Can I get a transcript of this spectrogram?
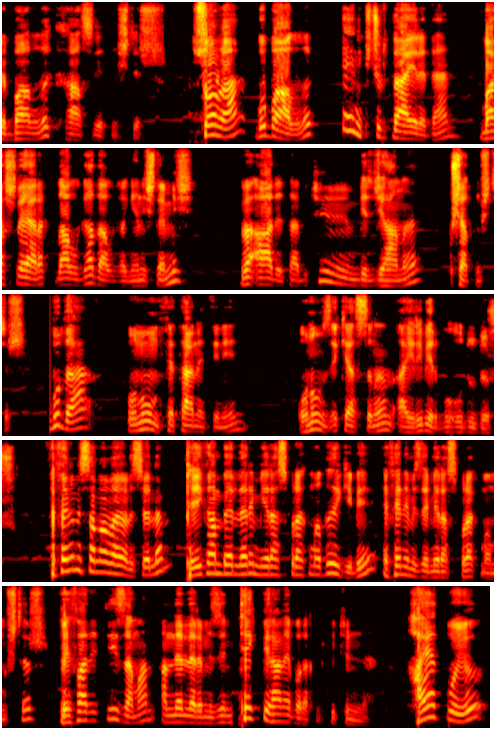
ve bağlılık hasıl etmiştir. Sonra bu bağlılık en küçük daireden başlayarak dalga dalga genişlemiş ve adeta bütün bir cihanı kuşatmıştır. Bu da onun fetanetinin, onun zekasının ayrı bir buğududur. Efendimiz sallallahu aleyhi ve sellem peygamberlere miras bırakmadığı gibi Efendimiz de miras bırakmamıştır. Vefat ettiği zaman annelerimizin tek bir hane bırakmış bütününe. Hayat boyu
